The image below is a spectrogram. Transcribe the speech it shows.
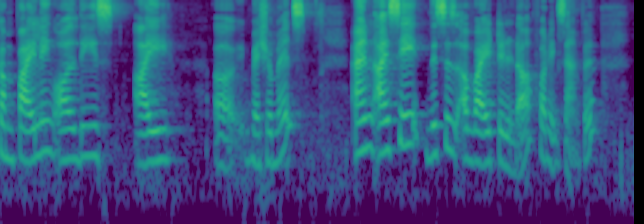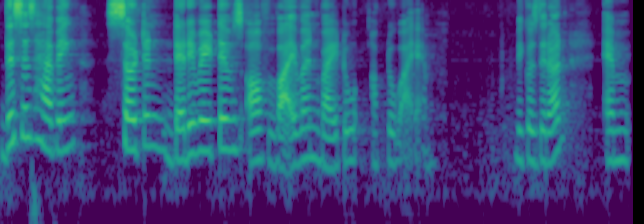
compiling all these I uh, measurements and I say this is a y tilde for example. This is having certain derivatives of y1, y2 up to ym because there are m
